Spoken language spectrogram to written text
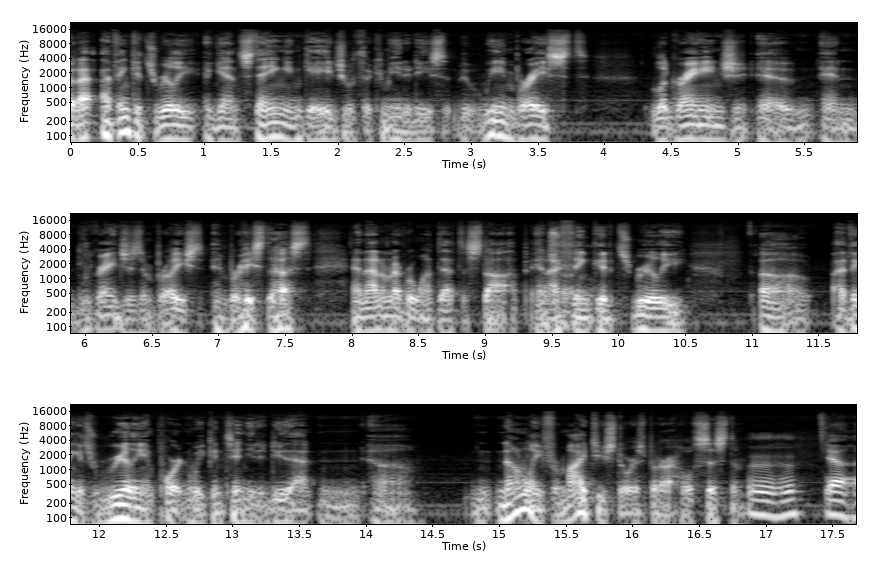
But I, I think it's really again staying engaged with the communities. We embraced LaGrange, and, and LaGrange has embraced embraced us, and I don't ever want that to stop. And I think it's really, uh, I think it's really important we continue to do that, and uh, not only for my two stores but our whole system. Yeah,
